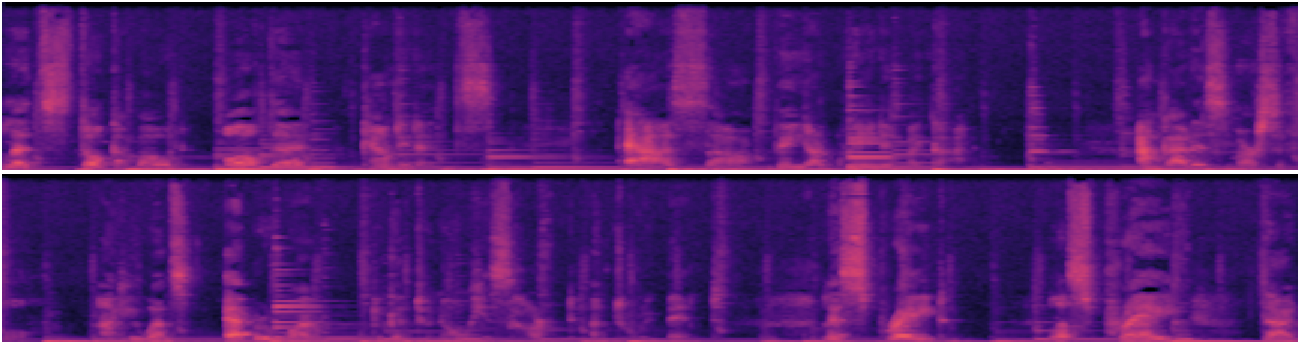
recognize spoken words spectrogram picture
let's talk about all the candidates as uh, they are created by God, and God is merciful, and He wants everyone to get to know His heart and to repent. Let's pray. Let's pray that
